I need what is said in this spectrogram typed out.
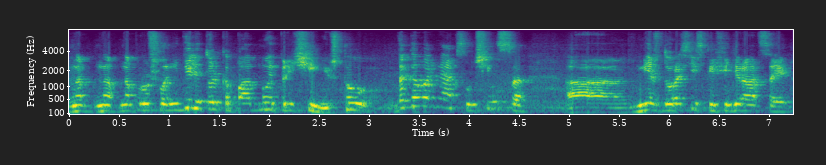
на, на, на прошлой неделе только по одной причине, что договорняк случился а, между Российской Федерацией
